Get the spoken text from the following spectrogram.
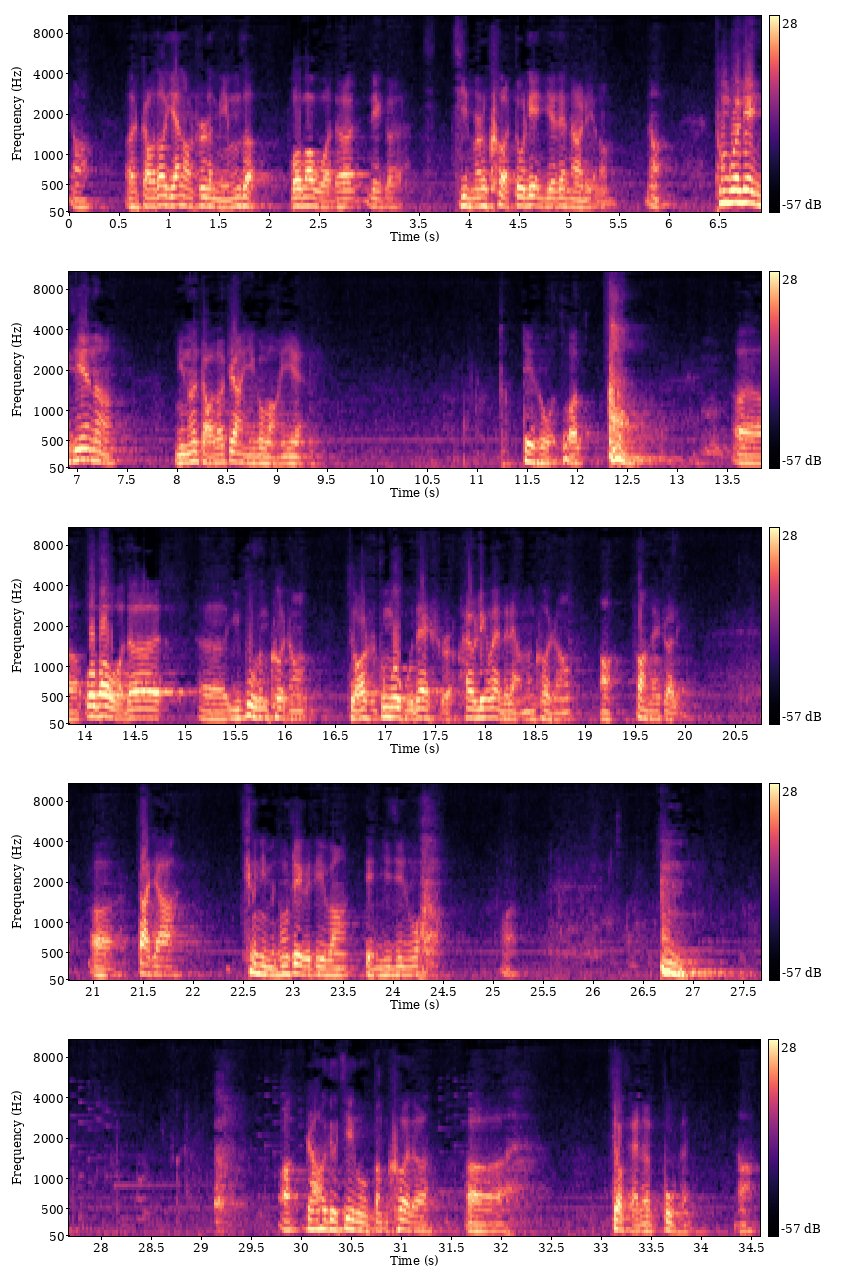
啊。呃，找到严老师的名字，我把我的那个几门课都链接在那里了啊。通过链接呢，你能找到这样一个网页，这是我做的。呃，我把我的呃一部分课程，主要是中国古代史，还有另外的两门课程啊，放在这里。呃，大家，请你们从这个地方点击进入。啊 啊，然后就进入本课的呃教材的部分啊，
